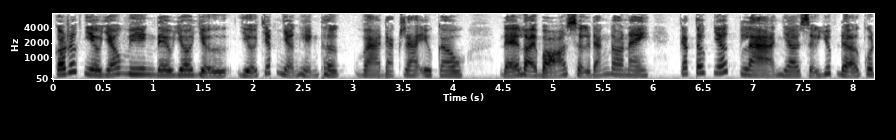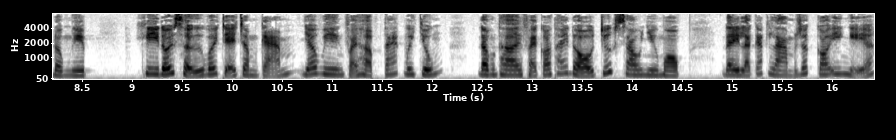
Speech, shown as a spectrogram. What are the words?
Có rất nhiều giáo viên đều do dự giữa chấp nhận hiện thực và đặt ra yêu cầu. Để loại bỏ sự đắn đo này, cách tốt nhất là nhờ sự giúp đỡ của đồng nghiệp. Khi đối xử với trẻ trầm cảm, giáo viên phải hợp tác với chúng, đồng thời phải có thái độ trước sau như một. Đây là cách làm rất có ý nghĩa.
